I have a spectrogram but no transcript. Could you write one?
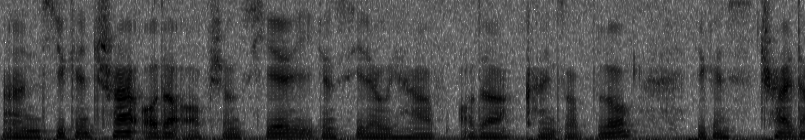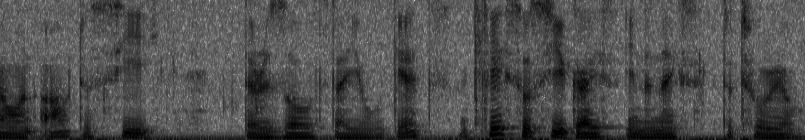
and you can try other options here. You can see that we have other kinds of blur you can try that one out to see the results that you will get. Okay so see you guys in the next tutorial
